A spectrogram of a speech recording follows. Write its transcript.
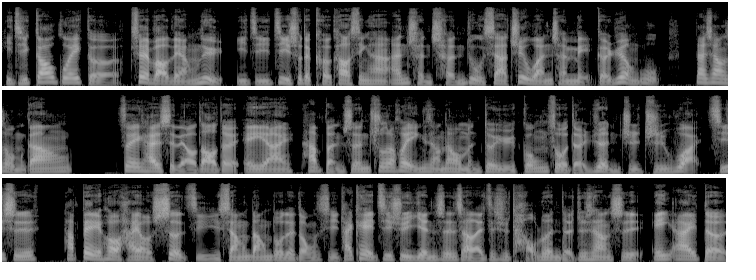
以及高规格，确保良率以及技术的可靠性和安全程度下去完成每个任务。那像是我们刚刚。最开始聊到的 AI，它本身除了会影响到我们对于工作的认知之外，其实它背后还有涉及相当多的东西，还可以继续延伸下来继续讨论的，就像是 AI 的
